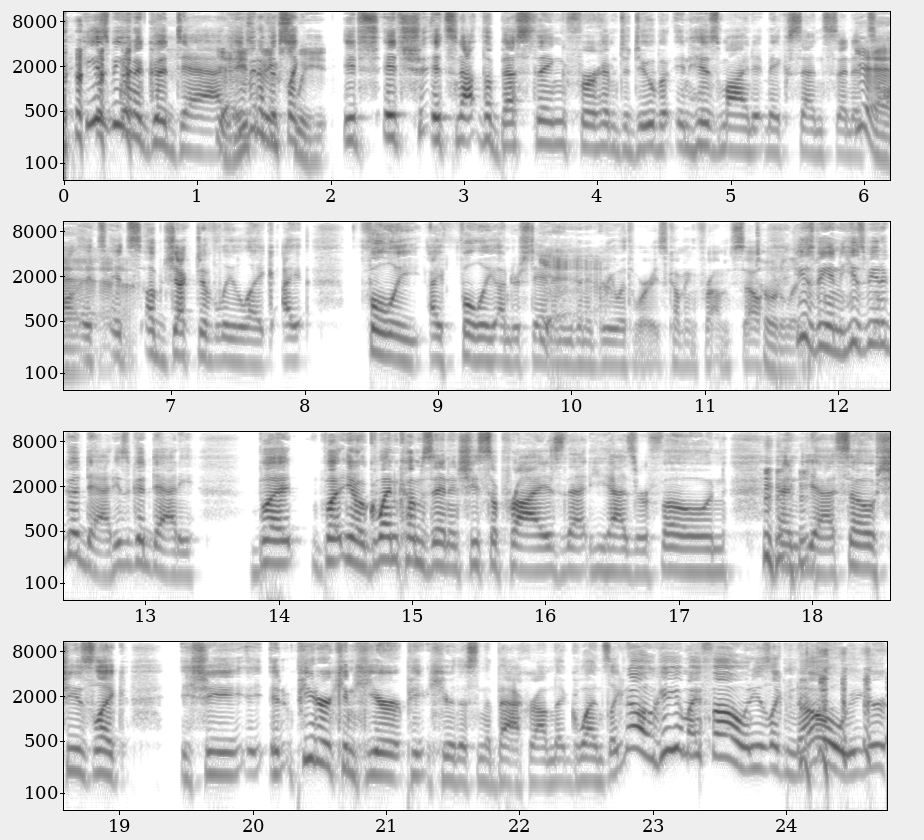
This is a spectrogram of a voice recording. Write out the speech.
He's, being a good dad, Yeah, he's even if being it's like sweet. it's it's it's not the best thing for him to do, but in his mind it makes sense and it's all, it's it's objectively like I fully I fully understand and even agree with where he's coming from. So Totally. he's being he's being a good dad. He's a good daddy. But but you know Gwen comes in and she's surprised that he has her phone. And yeah so she's like she it, Peter can hear hear this in the background that Gwen's like no give me my phone. He's like no you're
